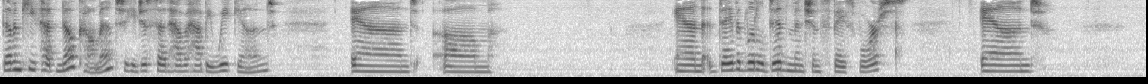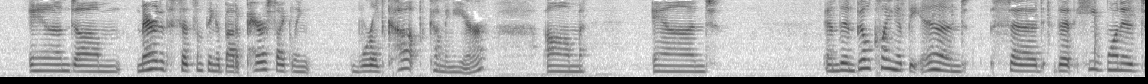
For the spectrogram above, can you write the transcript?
Devyn Keith had no comment. He just said, "Have a happy weekend," and um, and David Little did mention Space Force, and and um, Meredith said something about a paracycling World Cup coming here. Um, and and then Bill Kling at the end said that he wanted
